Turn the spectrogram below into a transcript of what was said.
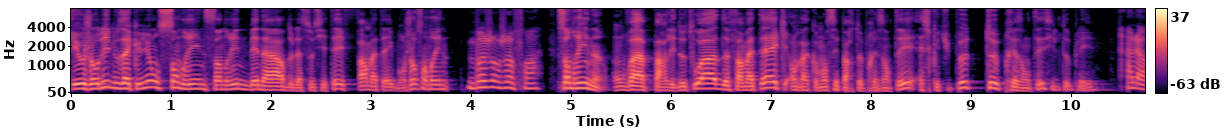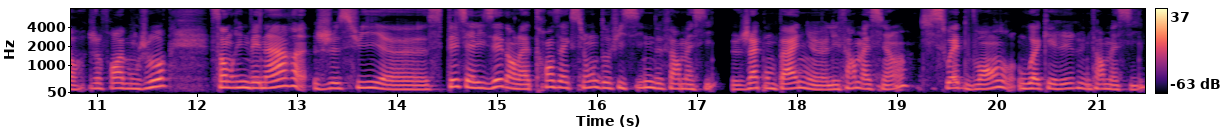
Et aujourd'hui, nous accueillons Sandrine, Sandrine Bénard de la société Pharmatech. Bonjour Sandrine. Bonjour Geoffroy. Sandrine, on va parler de toi, de Pharmatech. On va commencer par te présenter. Est-ce que tu peux te présenter, s'il te plaît? Alors, Geoffroy, bonjour. Sandrine Bénard, je suis euh, spécialisée dans la transaction d'officines de pharmacie. J'accompagne euh, les pharmaciens qui souhaitent vendre ou acquérir une pharmacie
